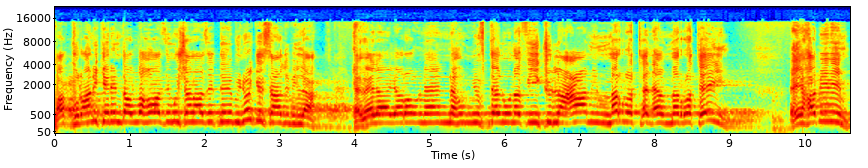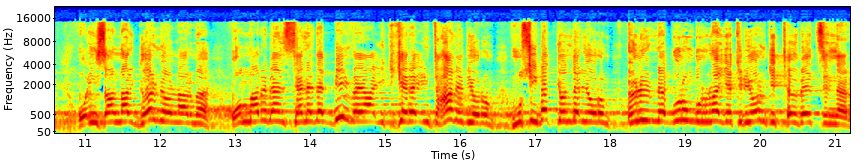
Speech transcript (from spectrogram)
Bak Kur'an-ı Kerim'de Allah Azimuşşan Hazretleri buyuruyor ki Estaizu billah. Evela yaravne ennehum yuftenune fi kulli amin merreten ev merreteyn. Ey Habibim o insanlar görmüyorlar mı? Onları ben senede bir veya iki kere imtihan ediyorum. Musibet gönderiyorum. Ölümle burun buruna getiriyorum ki tevbe etsinler.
